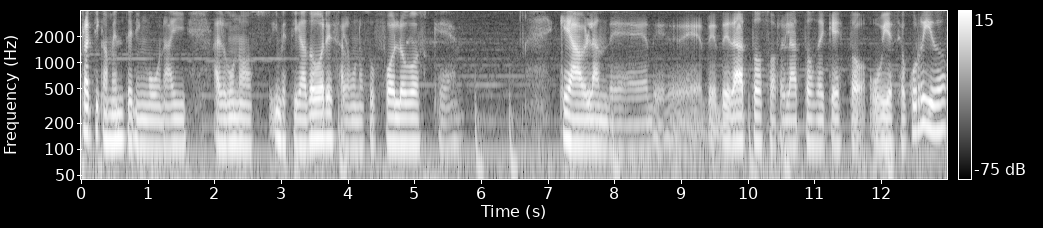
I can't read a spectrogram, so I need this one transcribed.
prácticamente ninguna. Hay algunos investigadores, algunos ufólogos que que hablan de, de, datos o relatos de que esto hubiese ocurrido.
